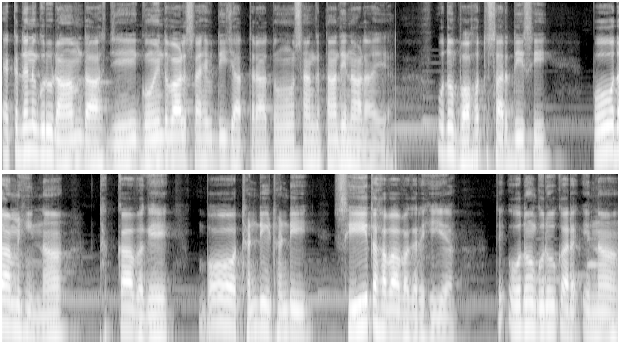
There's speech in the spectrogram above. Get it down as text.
ਇੱਕ ਦਿਨ ਗੁਰੂ ਰਾਮਦਾਸ ਜੀ ਗੋਇੰਦਵਾਲ ਸਾਹਿਬ ਦੀ ਯਾਤਰਾ ਤੋਂ ਸੰਗਤਾਂ ਦੇ ਨਾਲ ਆਏ। ਆ ਉਦੋਂ ਬਹੁਤ ਸਰਦੀ ਸੀ। ਪੋਹ ਦਾ ਮਹੀਨਾ, ਠੱਕਾ ਵਗੇ, ਬਹੁਤ ਠੰਡੀ ਠੰਡੀ ਸੀਤ ਹਵਾ ਵਗ ਰਹੀ ਆ। ਤੇ ਉਦੋਂ ਗੁਰੂ ਘਰ ਇਹਨਾਂ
